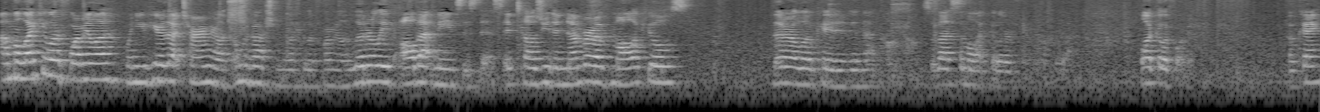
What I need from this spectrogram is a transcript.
a molecular formula, when you hear that term, you're like, oh my gosh, a molecular formula. Literally, all that means is this it tells you the number of molecules that are located in that compound. So that's the molecular formula for that. Molecular formula. Okay?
